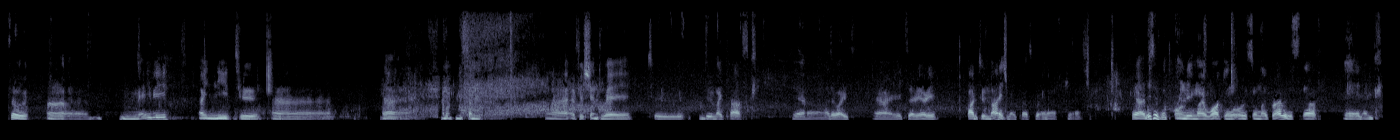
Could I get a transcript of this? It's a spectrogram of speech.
so uh, maybe. I need to uh, uh, up with some uh, efficient way to do my task. Yeah, otherwise, uh, it's uh, really hard to manage my task right now. Yeah. yeah, this is not only my working, also my private stuff, and like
